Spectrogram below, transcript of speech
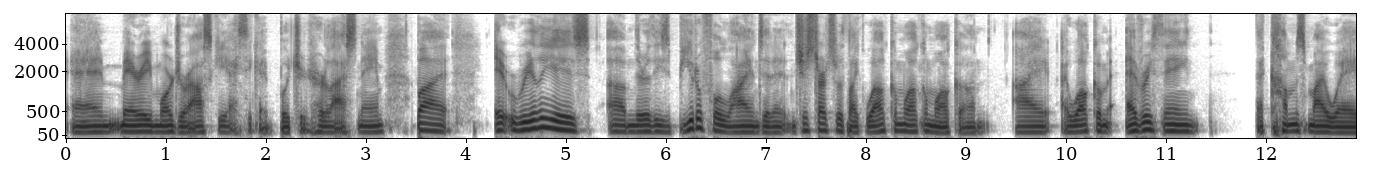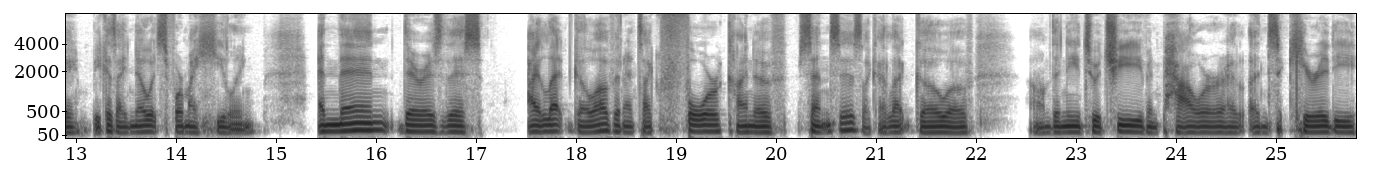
and Mary Mordzorowski. I think I butchered her last name, but it really is. Um, there are these beautiful lines in it. It just starts with like, welcome, welcome, welcome. I, I welcome everything that comes my way because I know it's for my healing. And then there is this I let go of, and it's like four kind of sentences. Like I let go of um, the need to achieve and power and security.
